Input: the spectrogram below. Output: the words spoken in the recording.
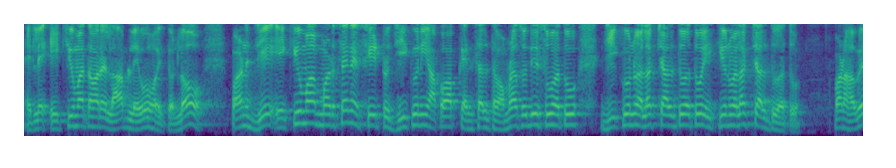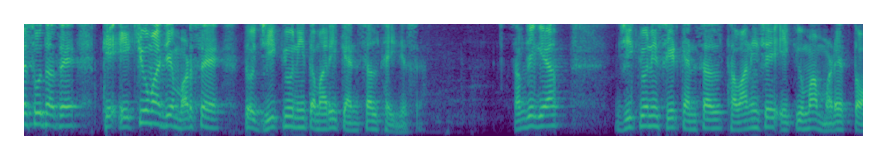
એટલે એક્યુમાં તમારે લાભ લેવો હોય તો લો. પણ જે એક્યુમાં મળશે ને સીટ, તો જીક્યુની આપોઆપ કેન્સલ થવા હમણાં સુધી શું હતું? જીક્યુનું અલગ ચાલતું હતું એક્યુનું અલગ ચાલતું હતું. પણ હવે શું થશે કે એક્યુમાં જે મળશે, તો જીક્યુની તમારી કેન્સલ થઈ જશે. સમજી ગયા? જીક્યુની સીટ કેન્સલ થવાની છે એક્યુમાં મળે તો.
